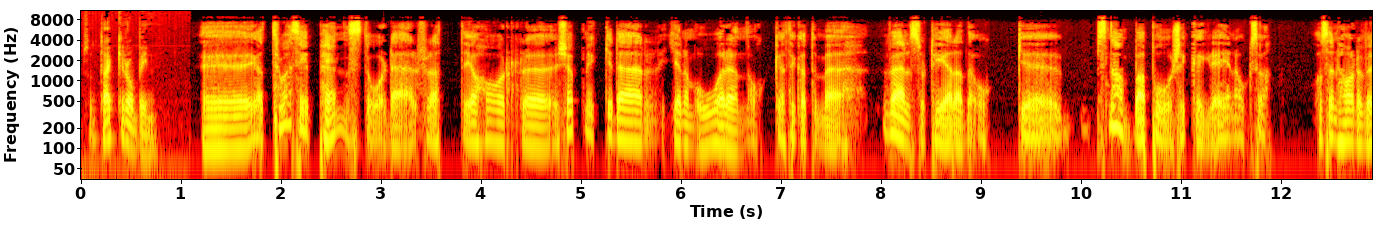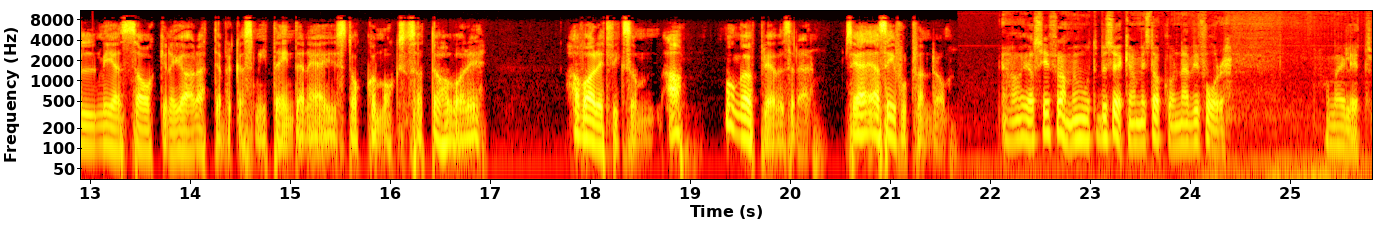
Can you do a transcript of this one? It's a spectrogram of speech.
Så tack Robin. Uh, jag tror jag ser Penn står där för att jag har uh, köpt mycket där genom åren och jag tycker att de är välsorterade och snabba på att skicka grejerna också. Och sen har det väl med saken att göra att jag brukar smita in där när jag är i Stockholm också så att det har varit, har varit liksom, ja, många upplevelser där. Så jag, jag ser fortfarande dem. Ja, jag ser fram emot att besöka dem i Stockholm när vi får ha möjlighet.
